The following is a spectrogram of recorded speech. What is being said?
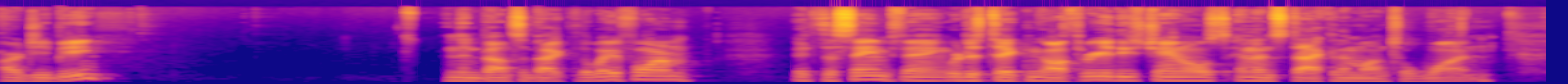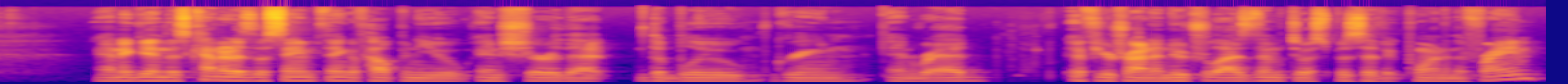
RGB and then bounce it back to the waveform. It's the same thing. We're just taking all three of these channels and then stacking them onto one. And again, this kind of does the same thing of helping you ensure that the blue, green, and red if you're trying to neutralize them to a specific point in the frame,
